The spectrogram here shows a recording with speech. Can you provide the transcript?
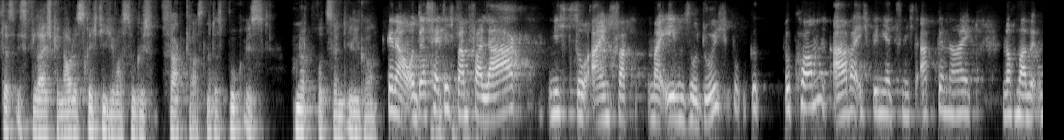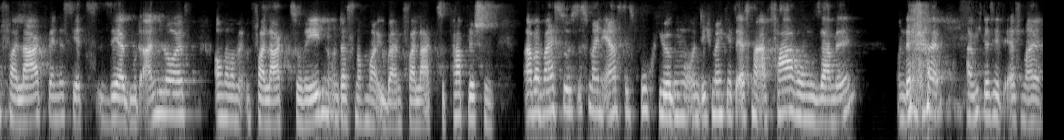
das ist vielleicht genau das Richtige, was du gesagt hast. Ne? Das Buch ist 100% Ilga. Genau, und das hätte ich beim Verlag nicht so einfach mal eben so durchbekommen. Aber ich bin jetzt nicht abgeneigt, nochmal mit dem Verlag, wenn es jetzt sehr gut anläuft, auch nochmal mit dem Verlag zu reden und das nochmal über einen Verlag zu publishen. Aber weißt du, es ist mein erstes Buch, Jürgen, und ich möchte jetzt erstmal Erfahrungen sammeln. Und deshalb habe ich das jetzt erstmal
